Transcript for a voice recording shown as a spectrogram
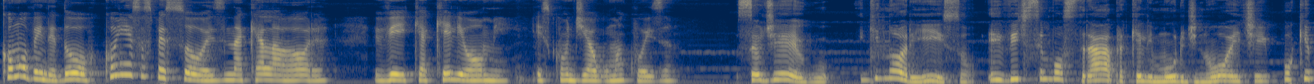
Como vendedor, conheço as pessoas e naquela hora vi que aquele homem escondia alguma coisa. Seu Diego, ignore isso. Evite se mostrar para aquele muro de noite, porque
